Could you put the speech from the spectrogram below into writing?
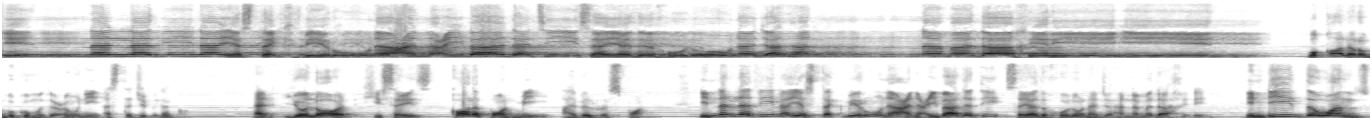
إن الذين يستكبرون عن عبادتي سيدخلون جهنم داخرين وقال ربكم ادعوني أستجب لكم And your Lord, he says, call upon me, I will respond. إن الذين يستكبرون عن عبادتي سيدخلون جهنم داخرين. Indeed, the ones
